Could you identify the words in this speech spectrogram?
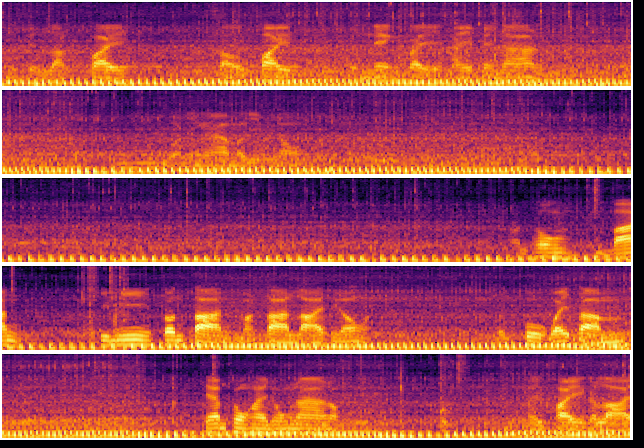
นี่ เป็นหลักไฟเสาไฟเป็นแน่งไปให้ไปน้าหมดงามมาดีพี่น้องตอนทงบ้านที่มีต้นตาลหมักตาลหลายพี่น้องเป็นปลูกไว้ตามแคมทงไฮทงนาเนาะไม้ไผ่ก็หลาย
